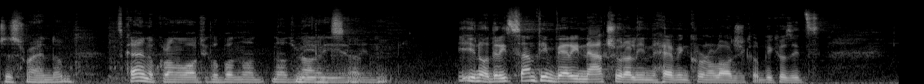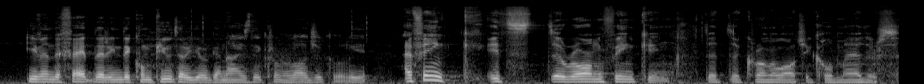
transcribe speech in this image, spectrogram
just random. It's kind of chronological, but not, not really. Not I mean, You know, there is something very natural in having chronological because it's even the fact that in the computer you organize it chronologically. I think it's the wrong thinking that the chronological matters.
